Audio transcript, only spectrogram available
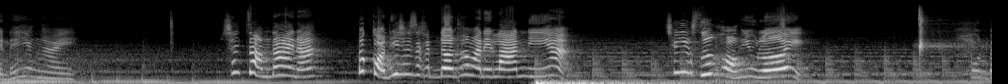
ห็นได้ยังไง ฉันจำได้นะเมื่อก่อนที่ฉันจะเดินเข้ามาในร้านนี้อะฉันยังซื้อของอยู่เลย คุณไป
